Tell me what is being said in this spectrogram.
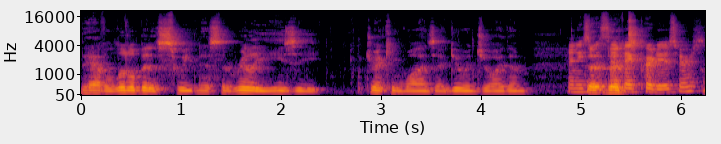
they have a little bit of sweetness. They're really easy drinking wines. I do enjoy them. Any The- the- specific producers?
